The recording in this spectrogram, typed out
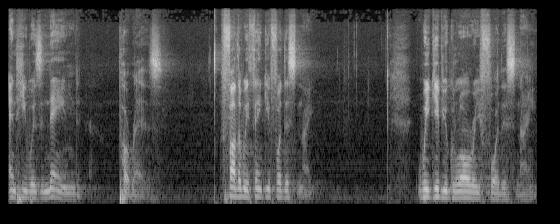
And he was named Perez. Father, we thank you for this night. We give you glory for this night.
